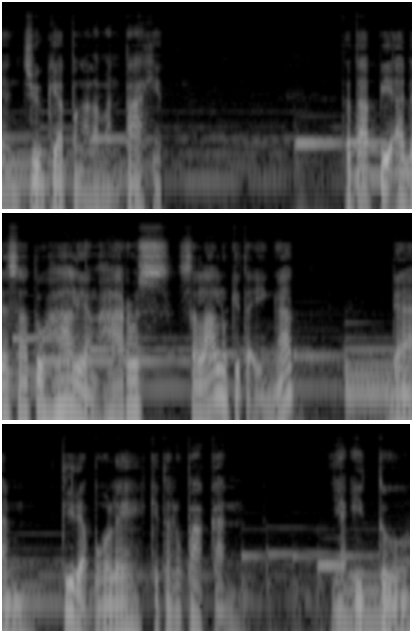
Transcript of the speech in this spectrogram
dan juga pengalaman pahit. Tetapi ada satu hal yang harus selalu kita ingat dan tidak boleh kita lupakan, yaitu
